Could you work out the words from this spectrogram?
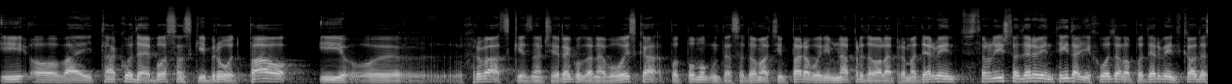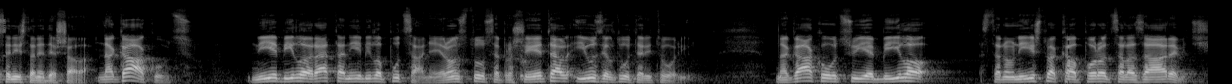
I ovaj, tako da je Bosanski brod pao i e, Hrvatske, znači regularna vojska, podpomognuta sa domaćim paravojnim, napredovala je prema Dervent. Stanovništvo Dervent i dalje hodalo po Dervent kao da se ništa ne dešava. Na Gakovcu, nije bilo rata, nije bilo pucanja, jer on su tu se prošetali i uzeli tu teritoriju. Na Gakovcu je bilo stanovništva kao porodica Lazarević.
